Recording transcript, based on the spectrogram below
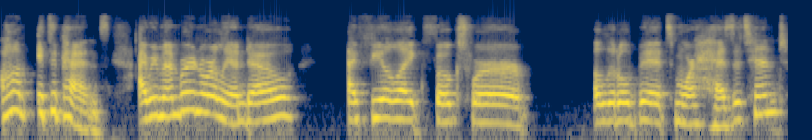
Um, it depends. I remember in Orlando, I feel like folks were a little bit more hesitant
